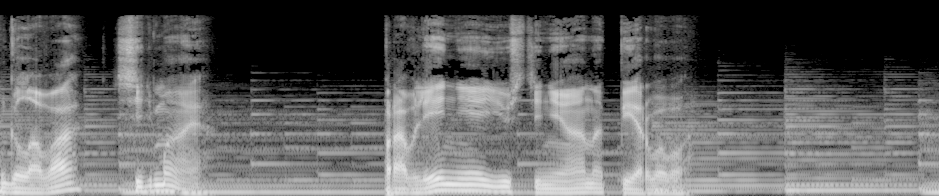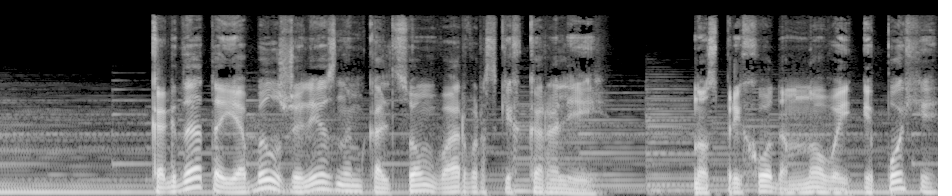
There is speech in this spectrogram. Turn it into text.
Глава 7. Правление Юстиниана I. Когда-то я был железным кольцом варварских королей, но с приходом новой эпохи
